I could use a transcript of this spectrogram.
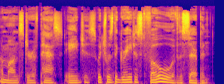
a monster of past ages, which was the greatest foe of the serpent.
